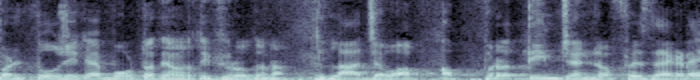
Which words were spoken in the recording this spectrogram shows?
पण तो जे काय बोटं त्यावरती फिरवतो ना ला जवाब अप्रतिम चेंज ऑफ फेस त्याकडे.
